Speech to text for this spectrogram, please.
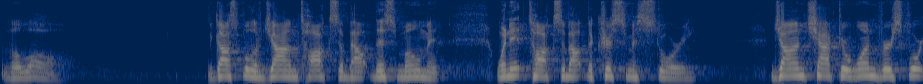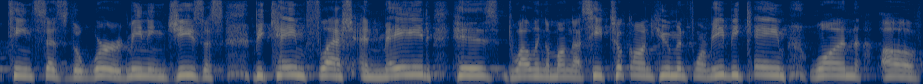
the law. The Gospel of John talks about this moment when it talks about the Christmas story. John chapter 1, verse 14 says, The Word, meaning Jesus, became flesh and made his dwelling among us. He took on human form. He became one of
